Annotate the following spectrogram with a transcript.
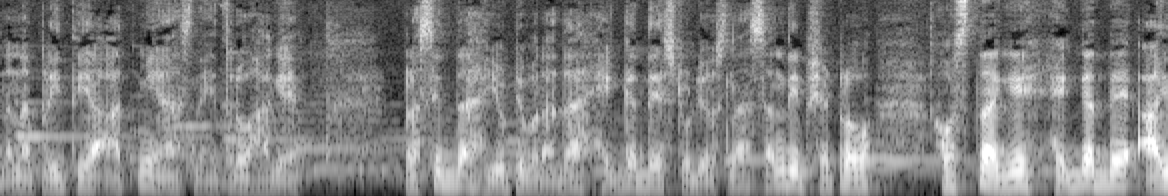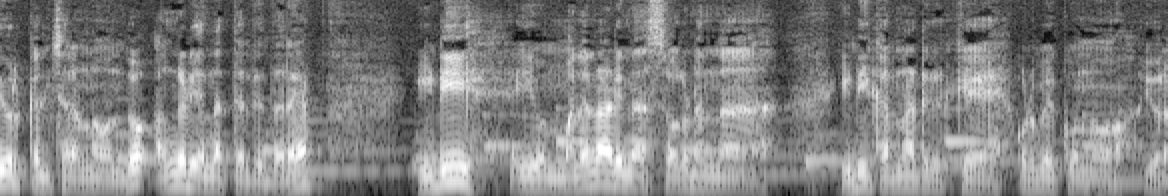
ನನ್ನ ಪ್ರೀತಿಯ ಆತ್ಮೀಯ ಸ್ನೇಹಿತರು ಹಾಗೆ ಪ್ರಸಿದ್ಧ ಯೂಟ್ಯೂಬರ್ ಆದ ಹೆಗ್ಗದ್ದೆ ಸ್ಟುಡಿಯೋಸ್ನ ಸಂದೀಪ್ ಶೆಟ್ರು ಹೊಸದಾಗಿ ಹೆಗ್ಗದ್ದೆ ಆಯುರ್ ಕಲ್ಚರ್ ಅನ್ನೋ ಒಂದು ಅಂಗಡಿಯನ್ನು ತೆರೆದಿದ್ದಾರೆ. ಇಡೀ ಈ ಮಲೆನಾಡಿನ ಸೊಗಡನ್ನು ಇಡೀ ಕರ್ನಾಟಕಕ್ಕೆ ಕೊಡಬೇಕು ಅನ್ನೋ ಇವರ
